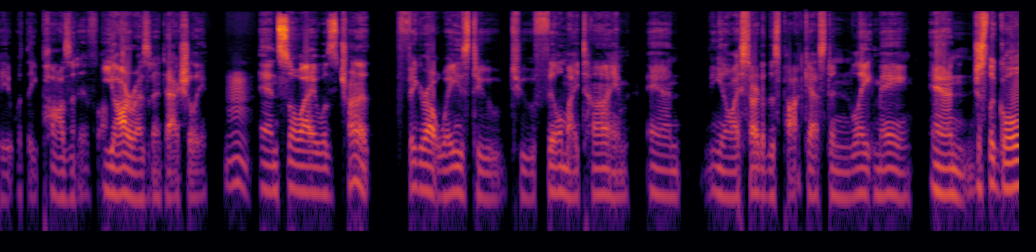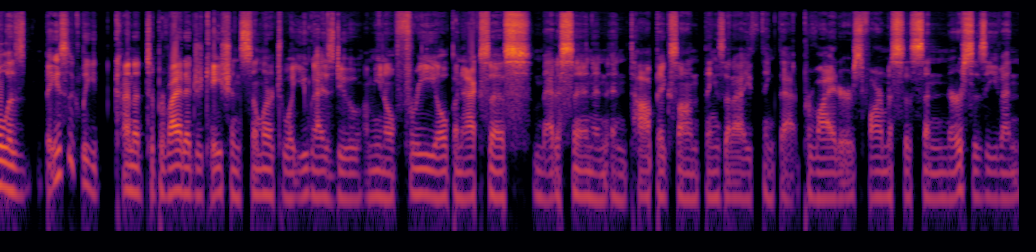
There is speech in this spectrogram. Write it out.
a, with a positive ER resident, actually. Mm. And so I was trying to figure out ways to to fill my time and you know i started this podcast in late may and just the goal is basically kind of to provide education similar to what you guys do um, you know free open access medicine and, and topics on things that i think that providers pharmacists and nurses even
